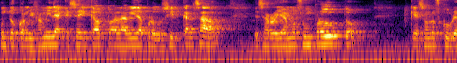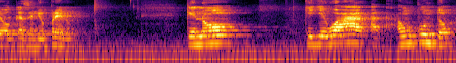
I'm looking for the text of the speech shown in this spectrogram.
junto con mi familia que se ha dedicado toda la vida a producir calzado, desarrollamos un producto que son los cubrebocas de neopreno, que no, que llegó a, a- a un punto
